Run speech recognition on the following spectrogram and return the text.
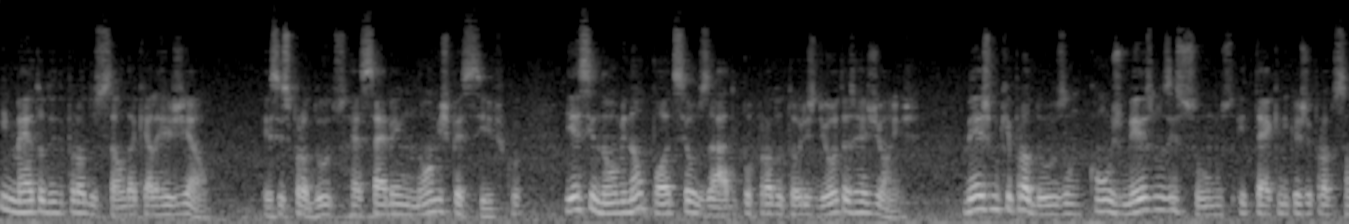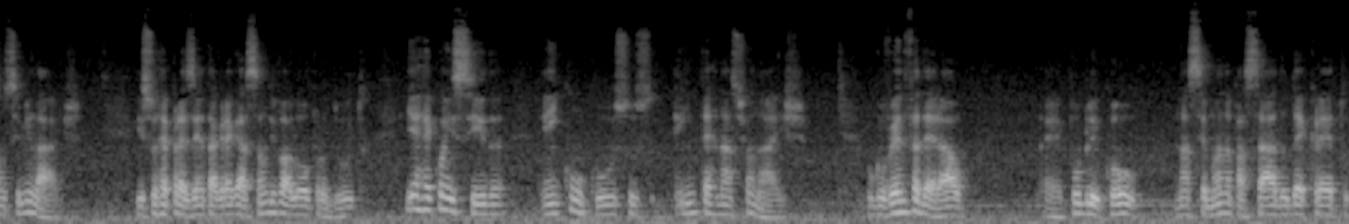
e método de produção daquela região. Esses produtos recebem um nome específico e esse nome não pode ser usado por produtores de outras regiões, mesmo que produzam com os mesmos insumos e técnicas de produção similares. Isso representa agregação de valor ao produto e é reconhecida em concursos internacionais. O governo federal é, publicou na semana passada o decreto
